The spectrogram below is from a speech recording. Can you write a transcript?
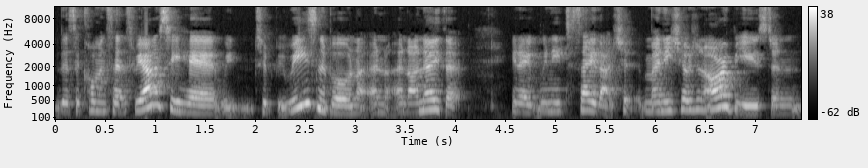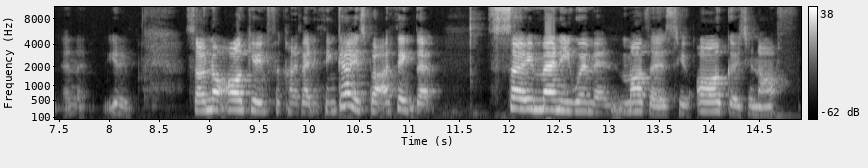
there's a common sense reality here. We to be reasonable, and and, and I know that you know, we need to say that many children are abused, and and you know, so I'm not arguing for kind of anything goes, but I think that so many women, mothers who are good enough,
